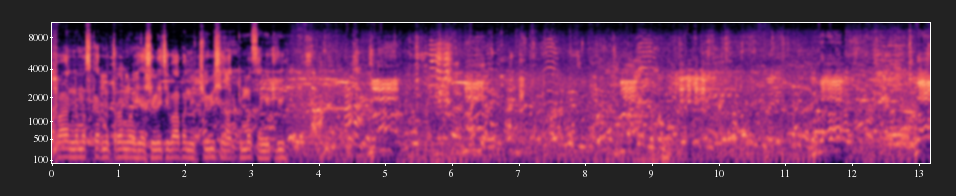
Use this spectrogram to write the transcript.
पहा नमस्कार मित्रांनो ह्या शेळीची बाबांनी चोवीस हजार किंमत सांगितली.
